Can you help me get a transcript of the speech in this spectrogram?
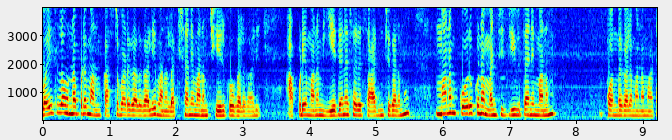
వయసులో ఉన్నప్పుడే మనం కష్టపడగలగాలి మన లక్ష్యాన్ని మనం చేరుకోగలగాలి. అప్పుడే మనం ఏదైనా సరే సాధించగలము. మనం కోరుకున్న మంచి జీవితాన్ని మనం పొందగలం అన్నమాట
